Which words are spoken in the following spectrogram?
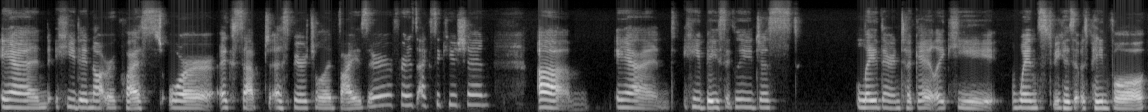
and he did not request or accept a spiritual advisor for his execution. Um, and he basically just laid there and took it. Like he winced because it was painful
